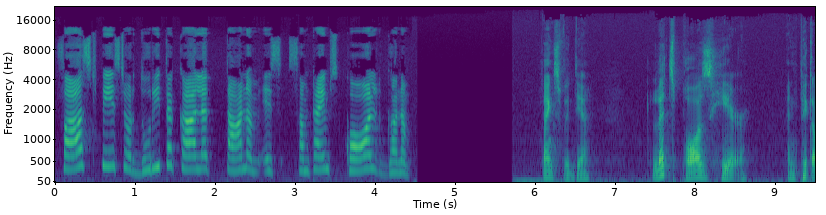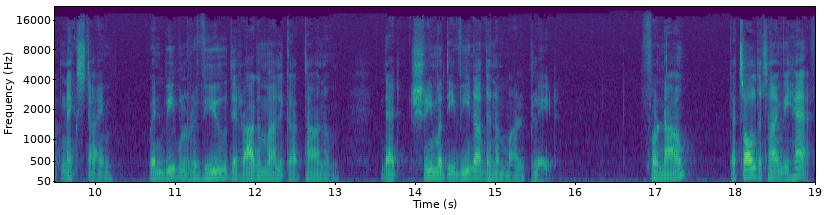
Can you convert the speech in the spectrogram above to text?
fast paced or Durita Kala Tanam is sometimes called Ganam. Thanks, Vidya. Let's pause here and pick up next time when we will review the Ragamalika Tanam that Srimati Veena Dhanammal played. For now, that's all the time we have.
